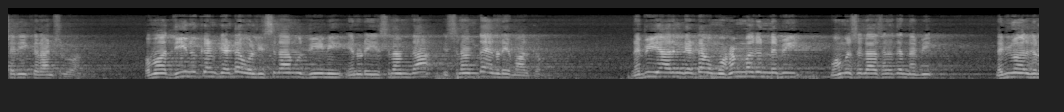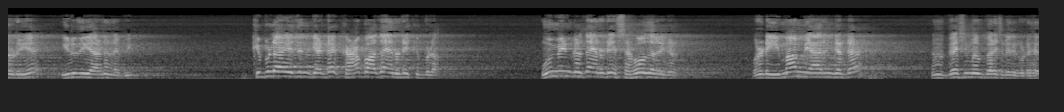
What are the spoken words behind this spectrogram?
ஷரீக்கரான்னு சொல்லுவாங்க. உமா தீனுக்கன்னு கேட்டால் ஒரு இஸ்லாமு தீனி. என்னுடைய இஸ்லாம் தான் இஸ்லாம் தான் என்னுடைய மார்க்கம். நபி யாருன்னு கேட்டால் முகம்மது நபி முகமது சல்லாஹன் நபி. நபிமார்களுடைய இறுதியான நபி. கிபிலா எதுன்னு கேட்டால் காபா தான் என்னுடைய கிபிலா. மூமீன்கள் தான் என்னுடைய சகோதரர்கள். உன்னுடைய இமாம் யாருன்னு கேட்டால் நம்ம பேசுமா பேர சொல்லிடக்கூடாது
